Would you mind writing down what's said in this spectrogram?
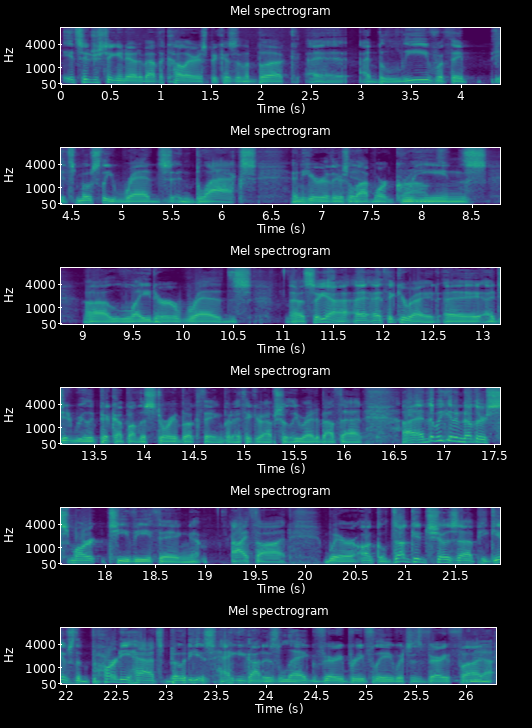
it's interesting you note about the colors because in the book, I, I, believe what they it's mostly reds and blacks, and here there's yeah, a lot more greens. Browns uh, lighter reds. Uh, so yeah, I, I, think you're right. I, I, didn't really pick up on the storybook thing, but I think you're absolutely right about that. Uh, and then we get another smart TV thing. I thought where Uncle Duncan shows up, he gives them party hats. Bode is hanging on his leg very briefly, which is very fun. Yeah.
